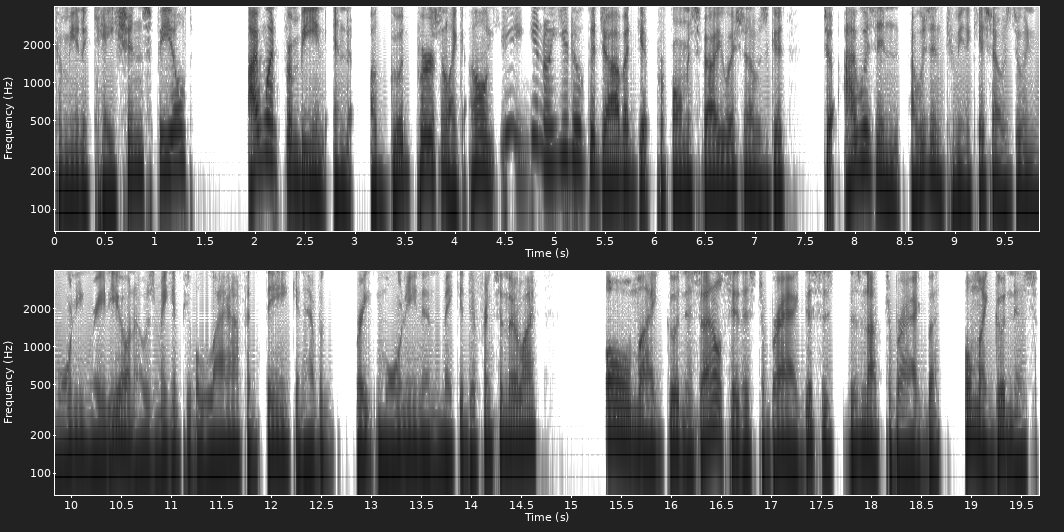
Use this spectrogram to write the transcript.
communications field, I went from being an, a good person, like, oh, you, you know, you do a good job. I'd get performance evaluation. That was good to I was in I was in communication. I was doing morning radio and I was making people laugh and think and have a great morning and make a difference in their life. Oh my goodness. I don't say this to brag. This is this is not to brag, but oh my goodness.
